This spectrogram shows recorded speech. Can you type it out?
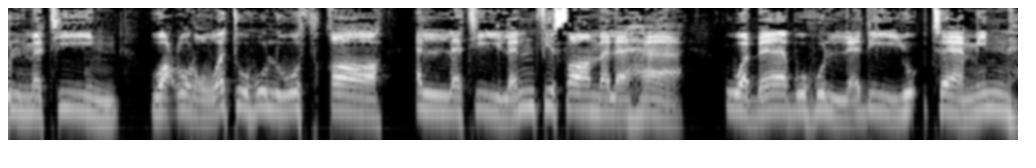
المتين وعروته الوثقى التي لا انفصام لها وبابه الذي يؤتى منه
